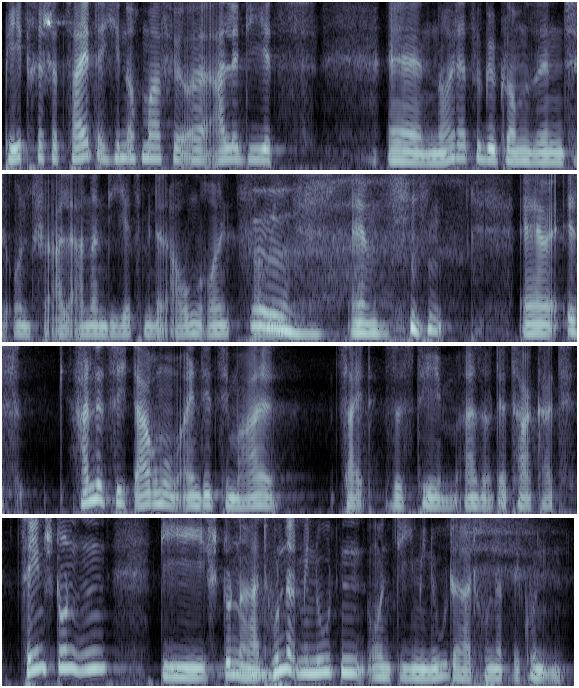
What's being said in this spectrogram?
Petrische Zeit, hier nochmal für alle, die jetzt äh, neu dazugekommen sind und für alle anderen, die jetzt mit den Augen rollen, sorry. ähm, äh, es handelt sich darum um ein Dezimalzeitsystem. Also der Tag hat 10 Stunden, die Stunde hat 100 Minuten und die Minute hat 100 Sekunden.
